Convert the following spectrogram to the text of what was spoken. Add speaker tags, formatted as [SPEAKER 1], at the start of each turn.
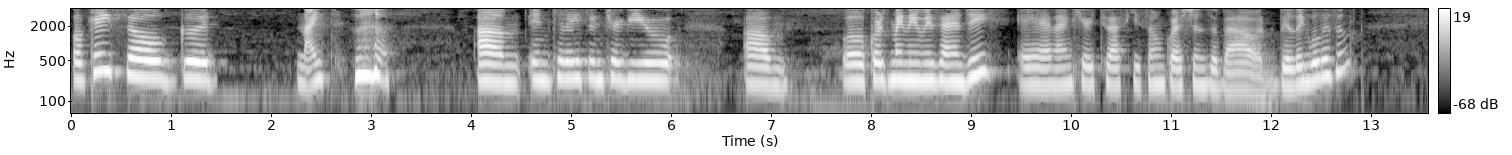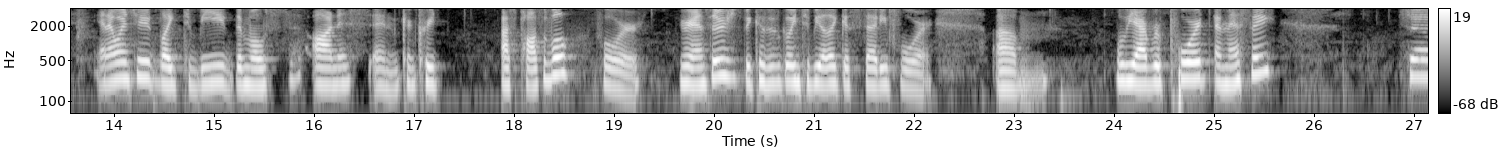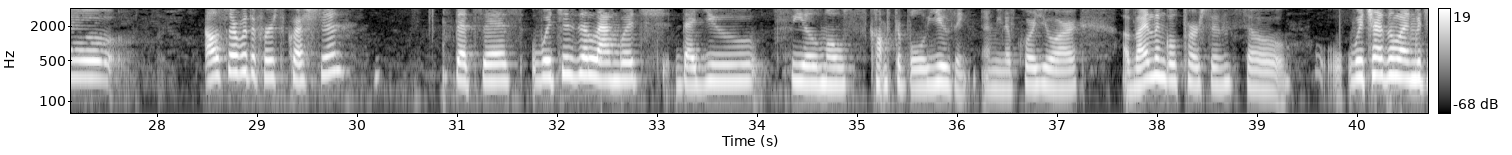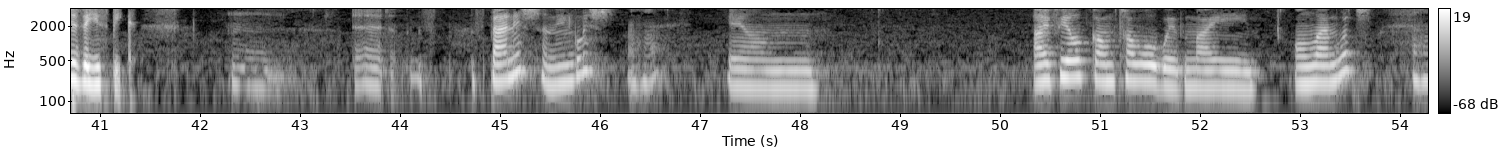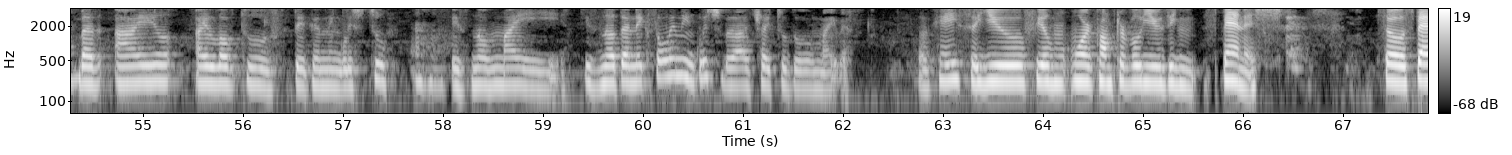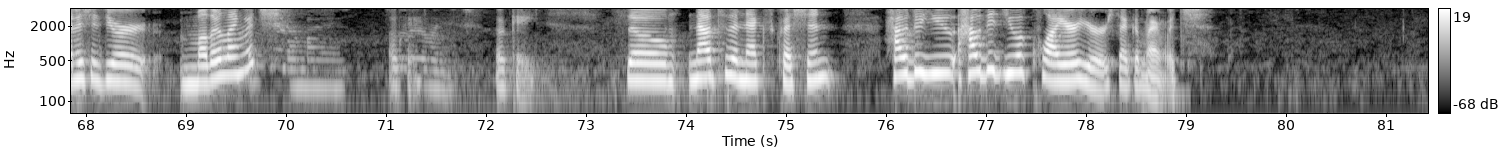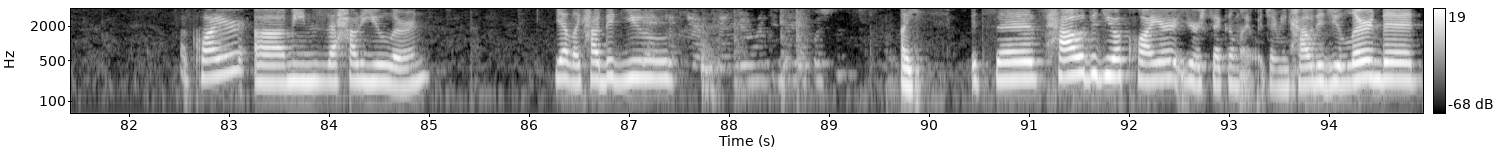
[SPEAKER 1] Okay, so good night. um, in today's interview, um, well, of course, my name is Angie, and I'm here to ask you some questions about bilingualism. And I want you like to be the most honest and concrete as possible for your answers because it's going to be like a study for, um, well, yeah, report and essay. So I'll start with the first question that says, which is the language that you feel most comfortable using? I mean, of course, you are a bilingual person, so which are the languages that you speak?
[SPEAKER 2] Uh, S- Spanish and English. And I feel comfortable with my own language, uh-huh. but I I love to speak in English too. It's not my it's not an excellent English, but I try to do my best.
[SPEAKER 1] Okay, so you feel more comfortable using Spanish. So Spanish is your mother language? Okay. Okay. So now to the next question. How do you how did you acquire your second language? Acquire uh, means that how do you learn? Yeah, like how did you Ay. It says how did you acquire your second language? I mean, how did you learn it?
